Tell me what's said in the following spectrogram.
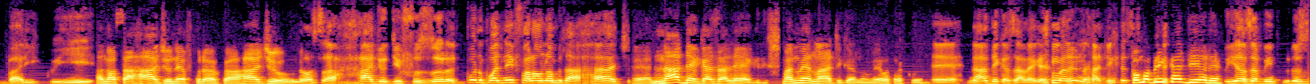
Barigui. A nossa rádio, né, Franco? A rádio. Nossa radiodifusora. Pô, não pode nem falar o nome da rádio. É, Nádegas Alegres. Mas não é Nádega, não, é outra coisa. É, Nádegas Alegres, mas não é Nádegas. Foi uma brincadeira. E as aventuras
